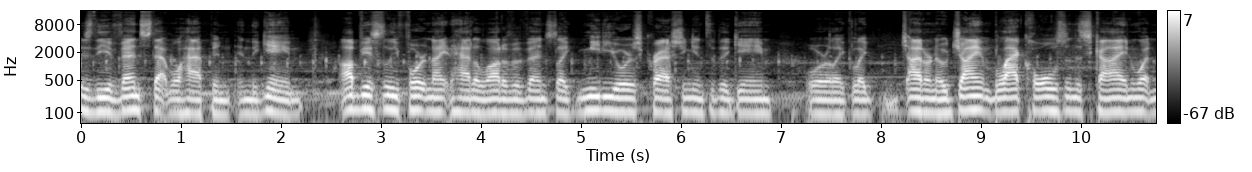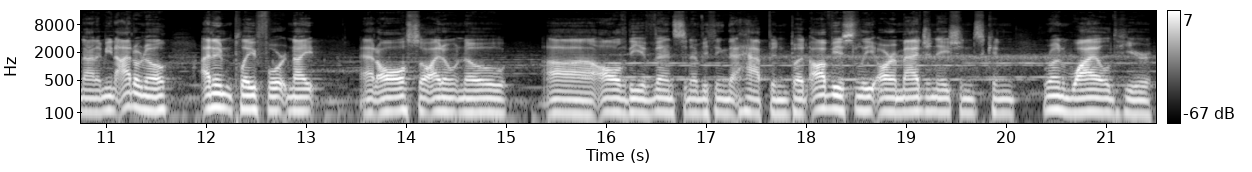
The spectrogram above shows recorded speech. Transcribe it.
is the events that will happen in the game obviously Fortnite had a lot of events like meteors crashing into the game or like like I don't know giant black holes in the sky and whatnot. I mean I don't know. I didn't play Fortnite at all, so I don't know uh, all of the events and everything that happened. But obviously our imaginations can run wild here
